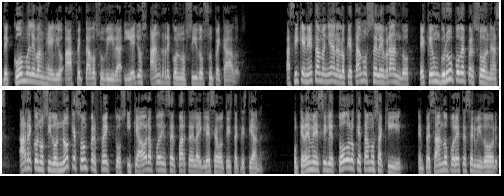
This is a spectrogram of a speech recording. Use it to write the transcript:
de cómo el Evangelio ha afectado su vida y ellos han reconocido su pecado. Así que en esta mañana lo que estamos celebrando es que un grupo de personas ha reconocido no que son perfectos y que ahora pueden ser parte de la Iglesia Bautista Cristiana. Porque déjeme decirle, todo lo que estamos aquí, empezando por este servidor,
